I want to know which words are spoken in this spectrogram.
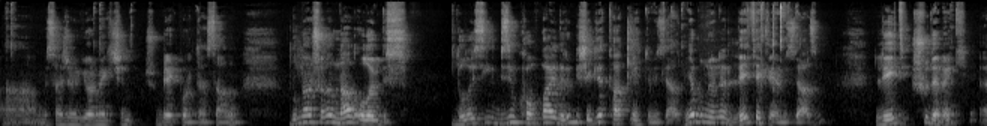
Aa, mesajları görmek için şu breakpoint'ten sağladım. Bunlar şu anda null olabilir. Dolayısıyla bizim compiler'ı bir şekilde tatmin etmemiz lazım. Ya bunun önüne late eklememiz lazım. Late şu demek, e,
